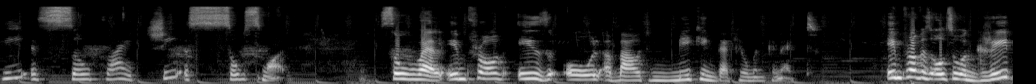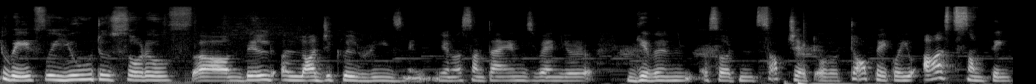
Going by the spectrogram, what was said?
He is so bright. She is so smart so, well, improv is all about making that human connect. Improv is also a great way for you to sort of um, build a logical reasoning. You know, sometimes when you're given a certain subject or a topic or you asked something,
